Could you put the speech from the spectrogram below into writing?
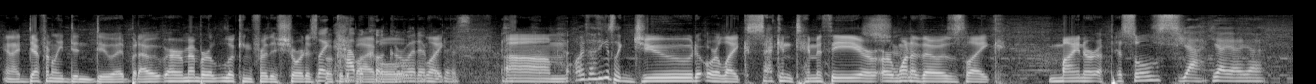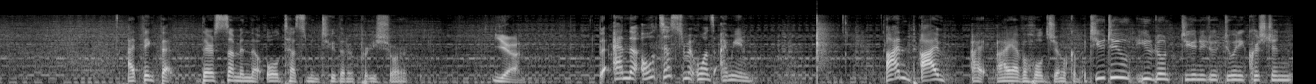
And I definitely didn't do it, but I, I remember looking for the shortest Like book of the Bible, or whatever like, it is. um, I think it's like Jude or like Second Timothy or, or one of those like minor epistles. Yeah, yeah, yeah, yeah. I think that there's some in the Old Testament too that are pretty short. Yeah. But- And the Old Testament ones, I mean, I'm I I, I have a whole joke about. Do you do you don't do you do, do any Christian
